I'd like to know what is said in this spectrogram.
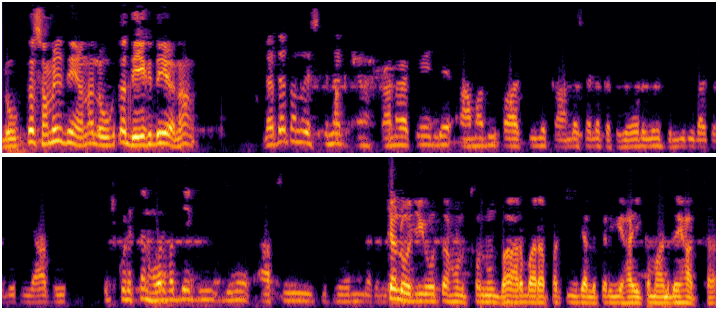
ਲੋਕ ਤਾਂ ਸਮਝਦੇ ਆ ਨਾ ਲੋਕ ਤਾਂ ਦੇਖਦੇ ਆ ਨਾ। ਲੱਗਦਾ ਤੁਹਾਨੂੰ ਇਸ ਇਹਨਾਂ ਕਾਰਨ ਕਰਕੇ ਜਿਹੜੇ ਆਮ ਆਦਮੀ ਪਾਰਟੀ ਦੇ ਕਾਂਗਰਸ ਵਾਲੇ ਗਠਜੋੜ ਜਿਹੜੇ ਦਿੱਲੀ ਦੀ ਗੱਲ ਚੱਲਦੀ ਪੰਜਾਬ ਦੀ ਕੁਝ ਕੁੜਤਨ ਹੋਰ ਵਧੇਗੀ ਜਿਵੇਂ ਆਪਸੀ ਗਠਜੋੜ ਨੂੰ ਲੱਗਦਾ ਚਲੋ ਜੀ ਉਹ ਤਾਂ ਹੁਣ ਤੁਹਾਨੂੰ ਬਾਰ-ਬਾਰ ਆਪਾਂ ਕੀ ਗੱਲ ਕਰੀਏ ਹਾਈ ਕਮਾਂਡ ਦੇ ਹੱਥ ਆ।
